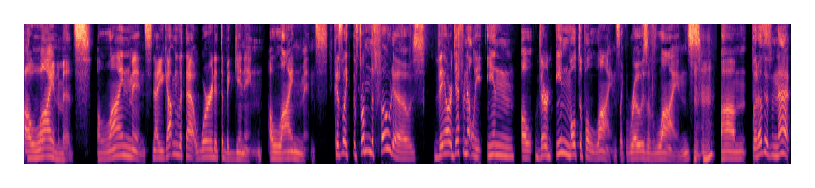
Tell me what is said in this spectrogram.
alignments. Alignments. Now you got me with that word at the beginning. Alignments. Because like from the photos, they are definitely in a, they're in multiple lines, like rows of lines. Mm-hmm. Um, but other than that,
